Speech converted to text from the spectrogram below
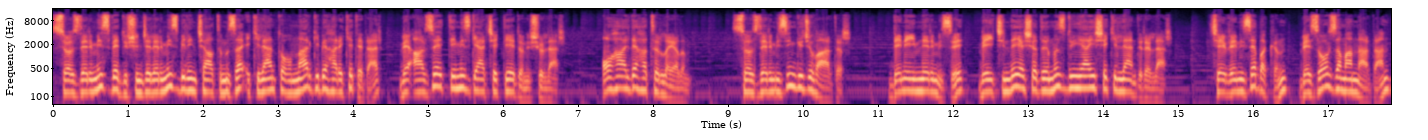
Sözlerimiz ve düşüncelerimiz bilinçaltımıza ekilen tohumlar gibi hareket eder ve arzu ettiğimiz gerçekliğe dönüşürler. O halde hatırlayalım. Sözlerimizin gücü vardır. Deneyimlerimizi ve içinde yaşadığımız dünyayı şekillendirirler. Çevrenize bakın ve zor zamanlardan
